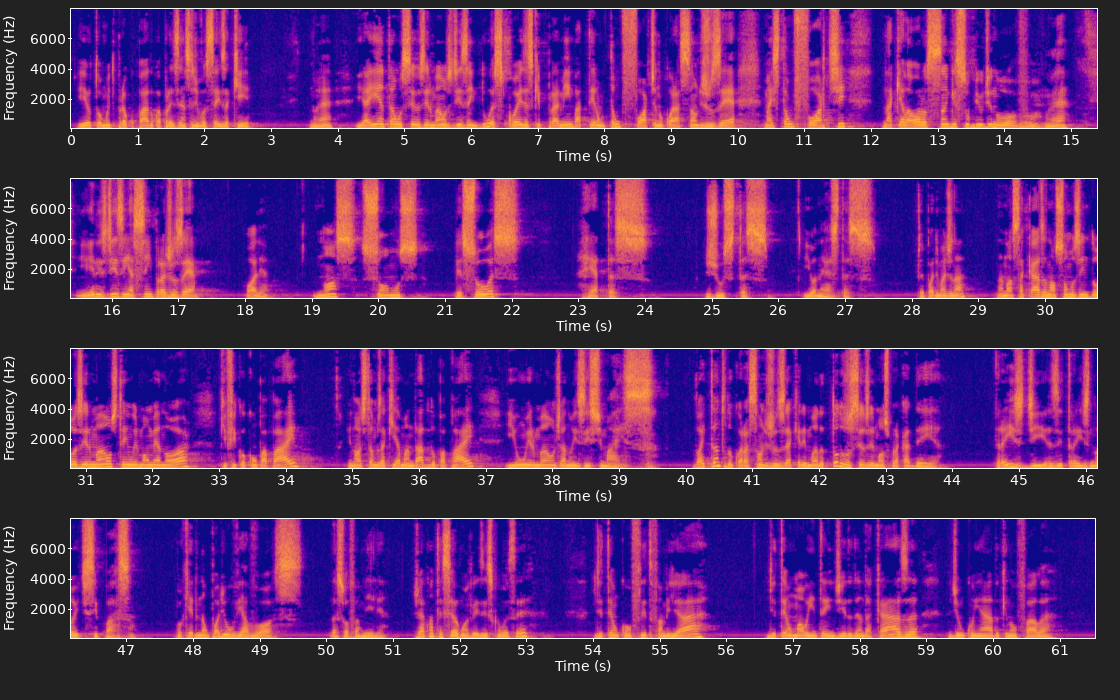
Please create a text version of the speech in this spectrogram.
E eu estou muito preocupado com a presença de vocês aqui. Não é? E aí então os seus irmãos dizem duas coisas que para mim bateram tão forte no coração de José, mas tão forte, naquela hora o sangue subiu de novo, não é? E eles dizem assim para José: Olha, nós somos pessoas retas, justas e honestas. Você pode imaginar? Na nossa casa nós somos em 12 irmãos, tem um irmão menor que ficou com o papai, e nós estamos aqui a mandado do papai, e um irmão já não existe mais. Dói tanto no coração de José que ele manda todos os seus irmãos para a cadeia. Três dias e três noites se passam, porque ele não pode ouvir a voz da sua família. Já aconteceu alguma vez isso com você? De ter um conflito familiar, de ter um mal entendido dentro da casa, de um cunhado que não fala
